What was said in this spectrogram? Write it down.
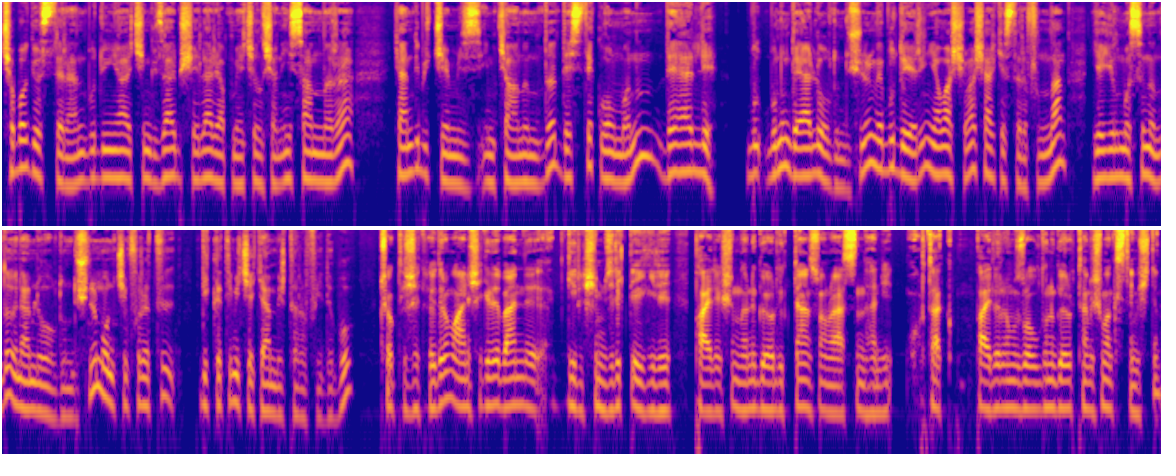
çaba gösteren, bu dünya için güzel bir şeyler yapmaya çalışan insanlara kendi bütçemiz imkanında destek olmanın değerli bu, bunun değerli olduğunu düşünüyorum ve bu değerin yavaş yavaş herkes tarafından yayılmasının da önemli olduğunu düşünüyorum. Onun için Fırat'ı dikkatimi çeken bir tarafıydı bu. Çok teşekkür ediyorum. Aynı şekilde ben de girişimcilikle ilgili paylaşımlarını gördükten sonra aslında hani ortak paylarımız olduğunu görüp tanışmak istemiştim.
